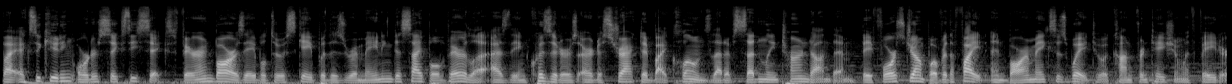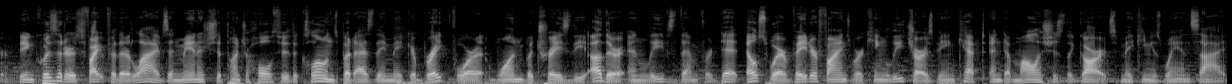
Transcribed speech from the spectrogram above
By executing Order 66, Ferren Barr is able to escape with his remaining disciple Verla as the Inquisitors are distracted by clones that have suddenly turned on them. They force jump over the fight and Barr makes his way to a confrontation with Vader. The Inquisitors fight for their lives and manage to punch a hole through the clones but as they make a break for it, one betrays the other and leaves them for dead. Elsewhere, Vader finds where King Lee-Char is being kept and demolishes the guards, making his way inside.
